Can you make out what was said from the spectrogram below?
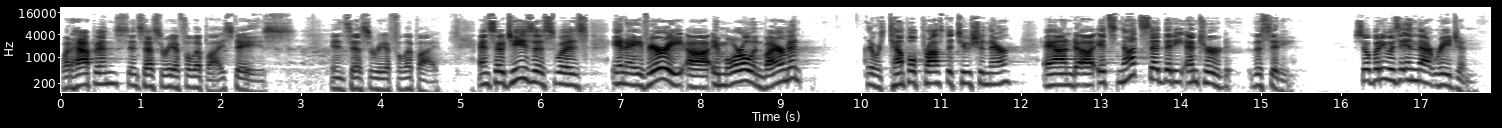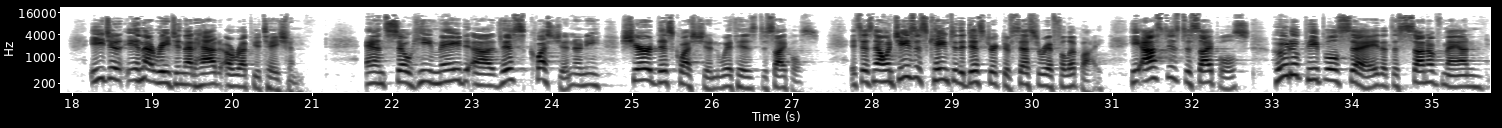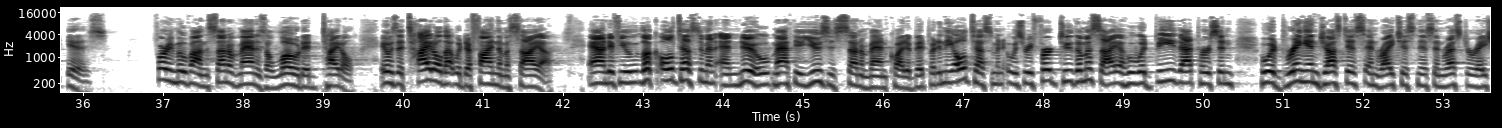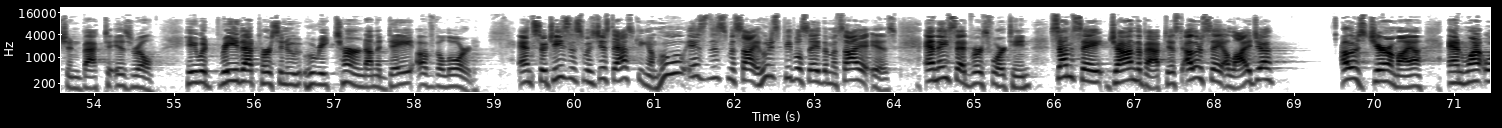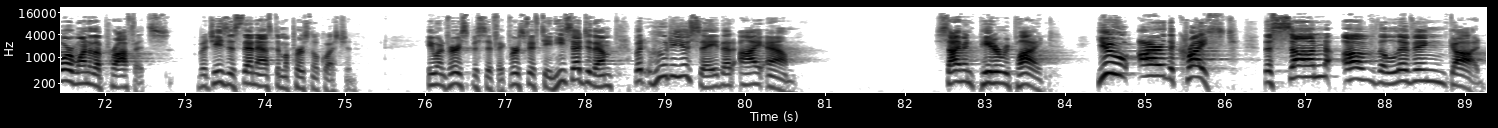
What happens in Caesarea Philippi stays in Caesarea Philippi. And so Jesus was in a very uh, immoral environment. There was temple prostitution there. And uh, it's not said that he entered the city. So, but he was in that region. Egypt, in that region that had a reputation. And so he made uh, this question, and he shared this question with his disciples. It says, Now when Jesus came to the district of Caesarea Philippi, he asked his disciples, Who do people say that the Son of Man is? Before we move on, the Son of Man is a loaded title. It was a title that would define the Messiah. And if you look Old Testament and New, Matthew uses Son of Man quite a bit, but in the Old Testament, it was referred to the Messiah who would be that person who would bring in justice and righteousness and restoration back to Israel. He would be that person who, who returned on the day of the Lord. And so Jesus was just asking them, who is this Messiah? Who does people say the Messiah is? And they said, verse 14, some say John the Baptist, others say Elijah, others Jeremiah, and one, or one of the prophets. But Jesus then asked him a personal question. He went very specific. Verse 15, he said to them, But who do you say that I am? Simon Peter replied, You are the Christ, the Son of the living God.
